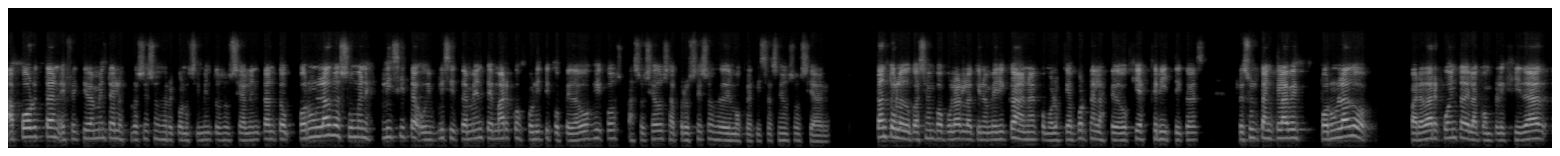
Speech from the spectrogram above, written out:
aportan efectivamente a los procesos de reconocimiento social, en tanto, por un lado, asumen explícita o implícitamente marcos político-pedagógicos asociados a procesos de democratización social. Tanto la educación popular latinoamericana como los que aportan las pedagogías críticas resultan claves, por un lado, para dar cuenta de la complejidad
